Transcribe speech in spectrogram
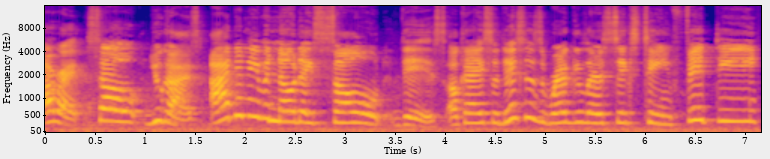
All right, so you guys, I didn't even know they sold this. Okay, so this is regular 16.50,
